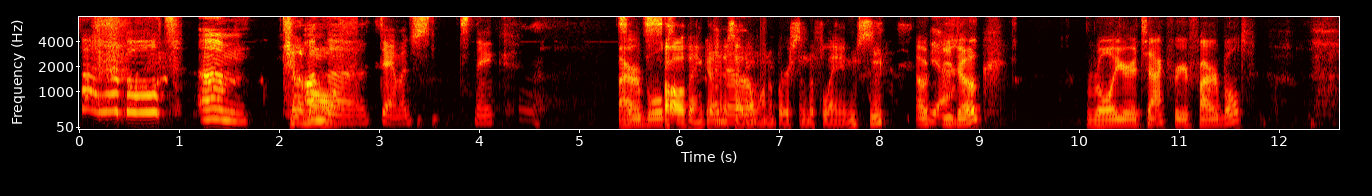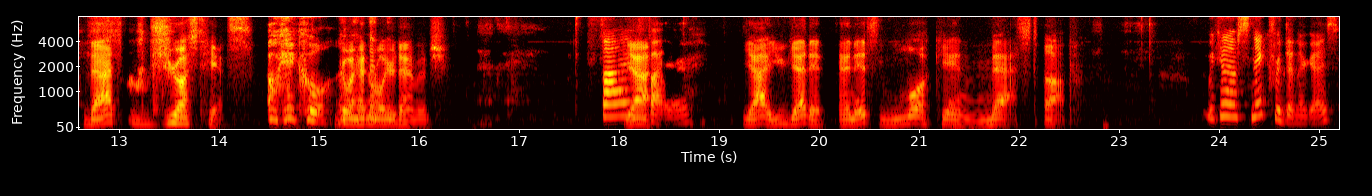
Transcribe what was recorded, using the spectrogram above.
Firebolt. Um, Kill 'em on all. the damaged snake. Firebolt. Oh, thank goodness I, know. don't want to burst into flames. Okie Yeah. doke. Roll your attack for your firebolt. That just hits. Okay, cool. Go ahead and roll your damage. Fire, Yeah. fire. Yeah, you get it, and it's looking messed up. We can have snake for dinner, guys.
